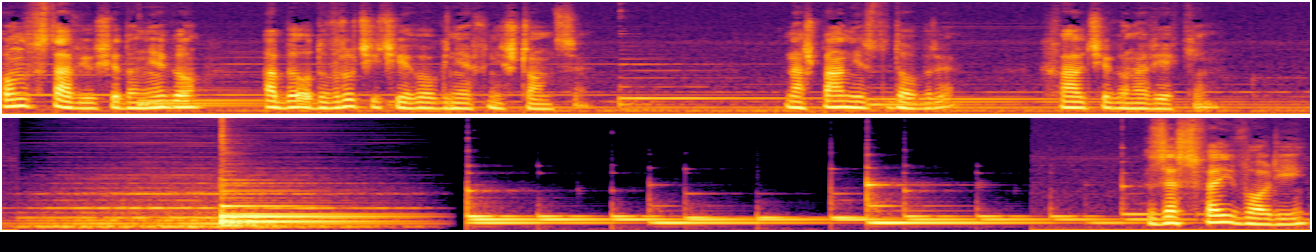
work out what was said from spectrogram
On wstawił się do niego, aby odwrócić jego gniew niszczący. Nasz Pan jest dobry, chwalcie go na wieki. Ze swej woli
